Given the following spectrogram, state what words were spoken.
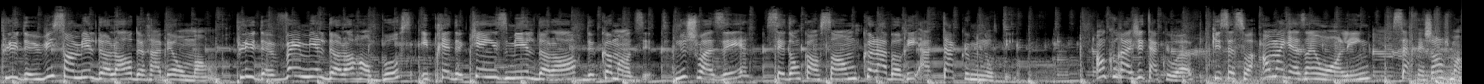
plus de 800 000 dollars de rabais aux membres, plus de 20 000 dollars en bourse et près de 15 000 dollars de commandites. Nous choisir, c'est donc ensemble collaborer à ta communauté. Encourager ta coop, que ce soit en magasin ou en ligne, ça fait changement.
